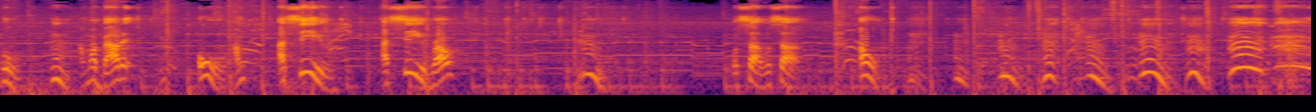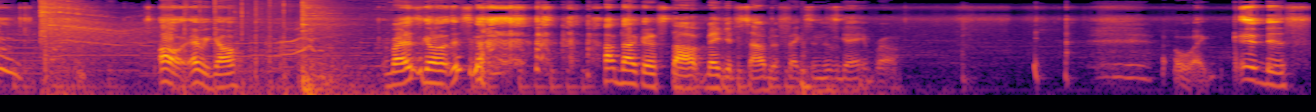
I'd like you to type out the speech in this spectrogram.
Ooh. Mm, I'm about it. Oh, I'm. I see you. I see you, bro. Mm. What's up? What's up? Oh. Oh, there we go. Bro, this is going. This is going. I'm not gonna stop making sound effects in this game, bro. oh my goodness.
